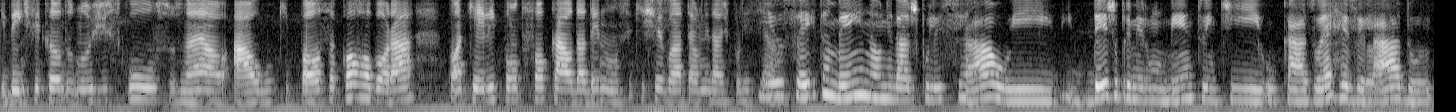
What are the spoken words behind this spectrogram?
identificando nos discursos, né, al- algo que possa corroborar com aquele ponto focal da denúncia que chegou até a unidade E policial. eu sei que também na unidade policial e, e desde o primeiro momento em que o caso é revelado,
